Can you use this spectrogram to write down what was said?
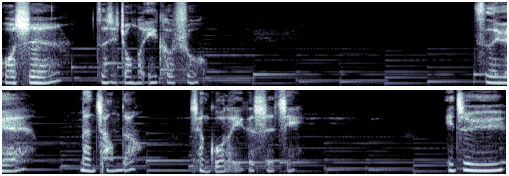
我是。自己种的一棵树，四月漫长的，像过了一个世纪，以至于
